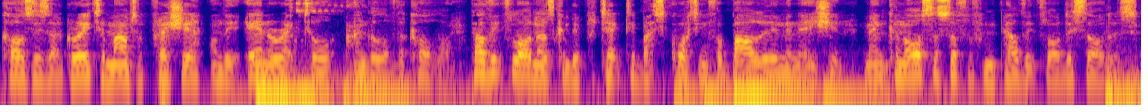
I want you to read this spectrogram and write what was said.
causes a great amount of pressure on the anorectal angle of the colon. Pelvic floor nerves can be protected by squatting for bowel elimination. Men can also suffer from pelvic floor disorders.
